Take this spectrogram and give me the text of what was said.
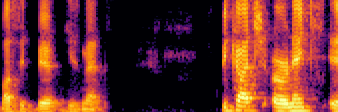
basit bir hizmet. Birkaç örnek e,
